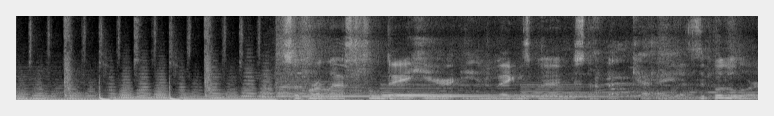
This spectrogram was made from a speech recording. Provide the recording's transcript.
So for our last full day here in Regensburg, we stopped at Cafe Sipl or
